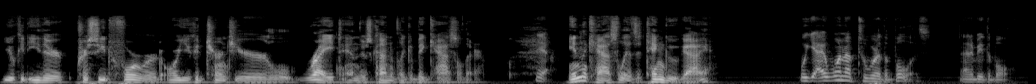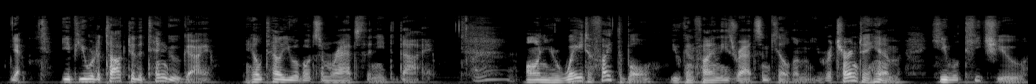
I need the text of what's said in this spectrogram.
you could either proceed forward or you could turn to your right, and there's kind of like a big castle there. Yeah. In the castle is a Tengu guy. Well, yeah, I went up to where the bull is, and I beat the bull. Yeah. If you were to talk to the Tengu guy, he'll tell you about some rats that need to die. Ah. On your way to fight the bull, you can find these rats and kill them. You return to him. He will teach you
